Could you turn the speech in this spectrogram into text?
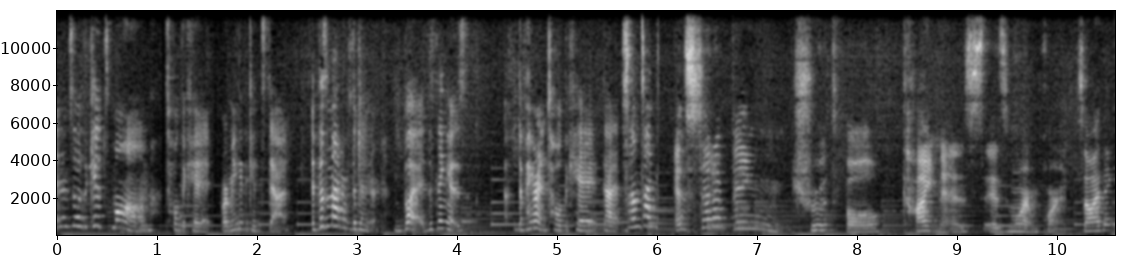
And so the kid's mom told the kid, or maybe the kid's dad. It doesn't matter if the gender. But the thing is, the parent told the kid that sometimes instead of being truthful, kindness is more important. So I think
